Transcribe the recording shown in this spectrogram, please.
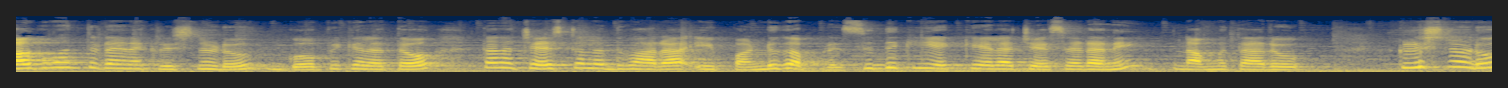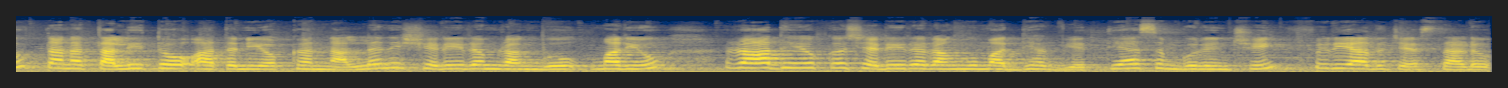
భగవంతుడైన కృష్ణుడు గోపికలతో తన చేష్టల ద్వారా ఈ పండుగ ప్రసిద్ధికి ఎక్కేలా చేశాడని నమ్ముతారు. కృష్ణుడు తన తల్లితో అతని యొక్క నల్లని శరీరం రంగు మరియు రాధ యొక్క శరీర రంగు మధ్య వ్యత్యాసం గురించి ఫిర్యాదు చేస్తాడు.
